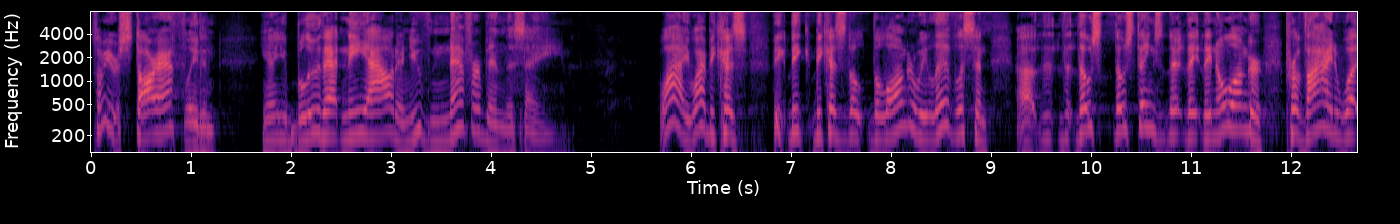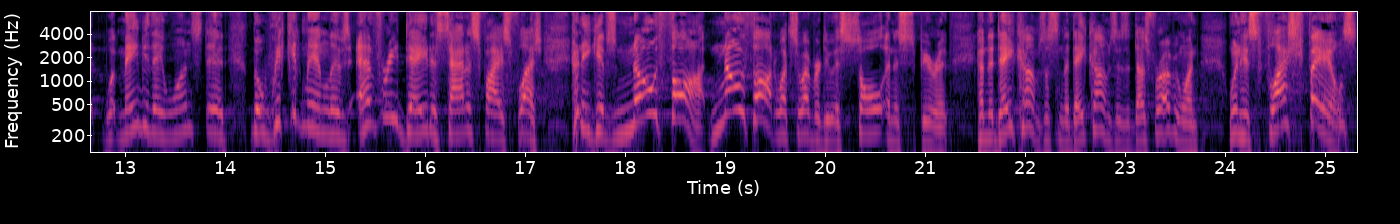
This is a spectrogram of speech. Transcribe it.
Some of you are a star athlete and, you know, you blew that knee out and you've never been the same. Why? Why? Because, because the, the longer we live, listen, uh, th- those, those things, they, they no longer provide what, what maybe they once did. The wicked man lives every day to satisfy his flesh, and he gives no thought, no thought whatsoever to his soul and his spirit. And the day comes, listen, the day comes, as it does for everyone, when his flesh fails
